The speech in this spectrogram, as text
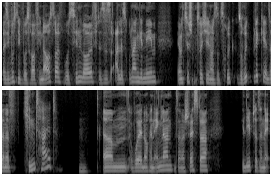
also ich wusste nicht, wo es drauf hinausläuft, wo es hinläuft. Es ist alles unangenehm. Wir haben zwischendurch noch so, zurück, so Rückblicke in seine Kindheit, Mhm. ähm, wo er noch in England mit seiner Schwester gelebt hat. Seine,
